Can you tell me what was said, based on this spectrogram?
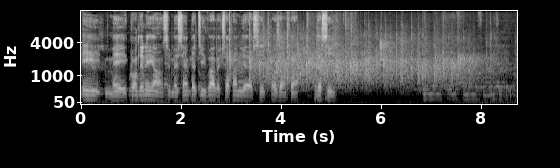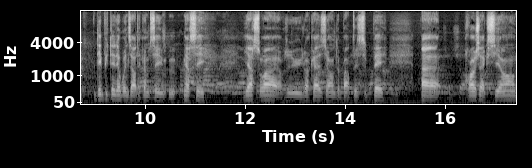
et mes condoléances et mes sympathies vont avec sa famille et ses trois enfants. Merci. Député de Windsor-Tecumseh, merci. Hier soir, j'ai eu l'occasion de participer la projection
